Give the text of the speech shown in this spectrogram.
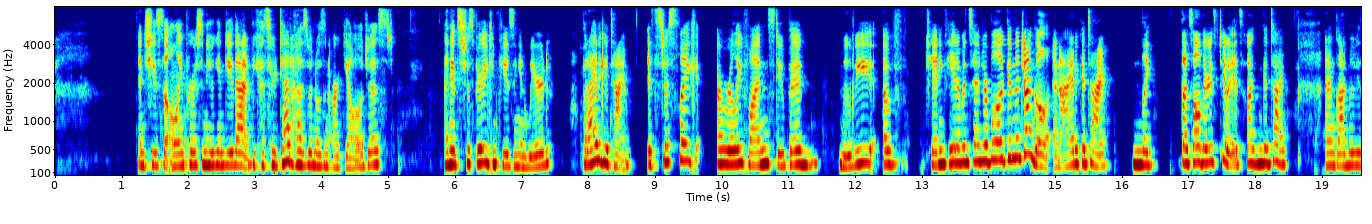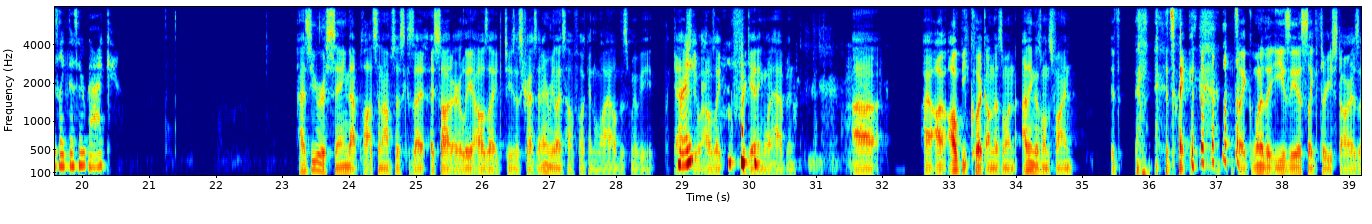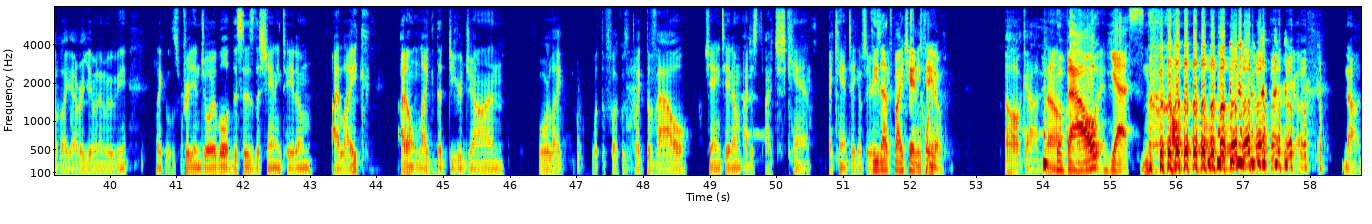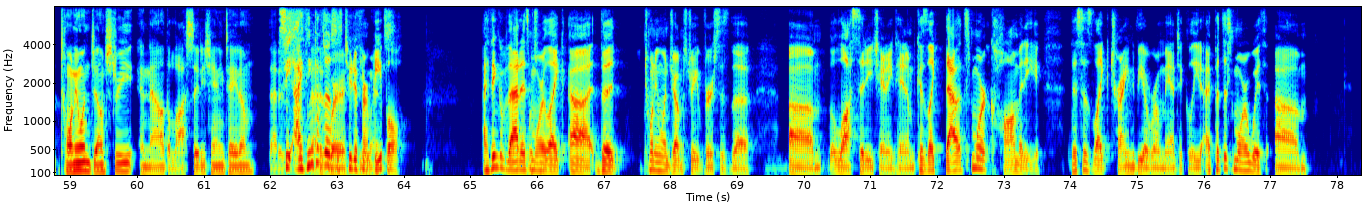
and she's the only person who can do that because her dead husband was an archaeologist. And it's just very confusing and weird. But I had a good time. It's just like a really fun, stupid movie of Channing Tatum and Sandra Bullock in the jungle, and I had a good time. Like that's all there is to it. It's a fucking good time, and I'm glad movies like this are back. As you were saying that plot synopsis, because I, I saw it early, I was like, Jesus Christ, I didn't realize how fucking wild this movie like actually. Right? I was like forgetting what happened. Uh, I I'll be quick on this one. I think this one's fine. It's it's like it's like one of the easiest like three stars I've like ever given a movie. Like it was pretty enjoyable. This is the Channing Tatum I like. I don't like the Dear John or like what the fuck was it like the Vow Channing Tatum. I just I just can't I can't take him seriously. See, that's by Channing 20 Tatum. Oh God, no. the vow, way. yes. No. Oh. No, there we go. Nah, Twenty One Jump Street, and now the Lost City, Channing Tatum. That is. See, I think of those as two different people. I think of that as Which more one? like uh the 21 Jump Street versus the um the Lost City Channing Tatum because like that's more comedy. This is like trying to be a romantic lead. I put this more with um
